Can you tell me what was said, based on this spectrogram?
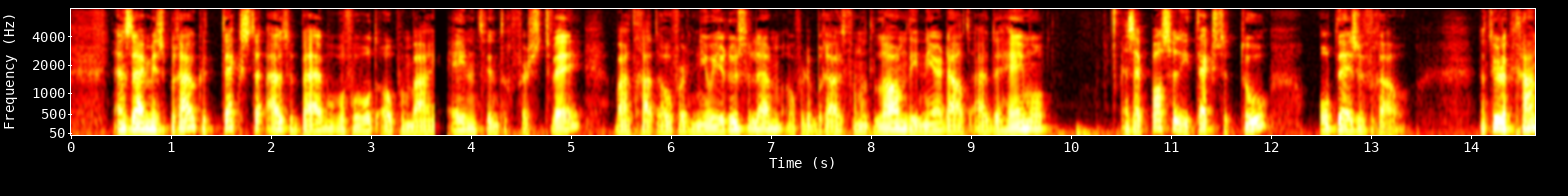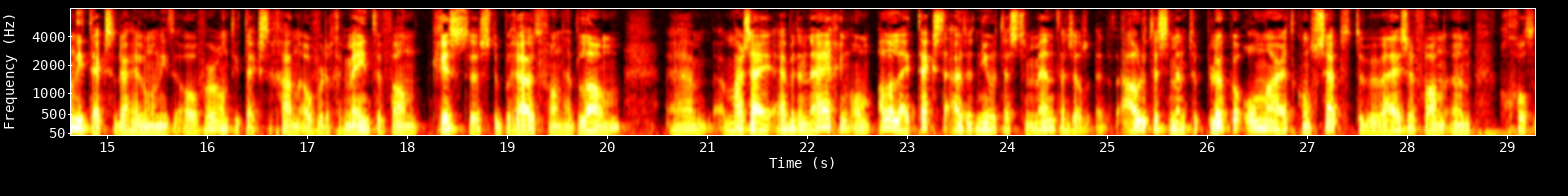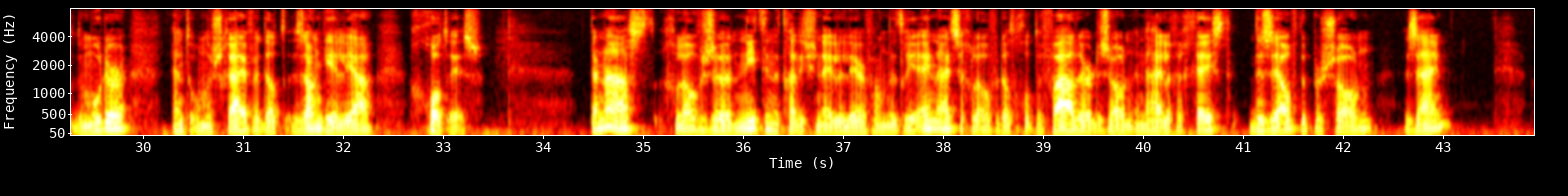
En zij misbruiken teksten uit de Bijbel, bijvoorbeeld Openbaring 21, vers 2, waar het gaat over het Nieuw Jeruzalem, over de bruid van het Lam die neerdaalt uit de hemel. En zij passen die teksten toe op deze vrouw. Natuurlijk gaan die teksten daar helemaal niet over, want die teksten gaan over de gemeente van Christus, de bruid van het Lam. Um, maar zij hebben de neiging om allerlei teksten uit het Nieuwe Testament en zelfs het Oude Testament te plukken om maar het concept te bewijzen van een God de Moeder en te onderschrijven dat Zangelia God is. Daarnaast geloven ze niet in de traditionele leer van de drie-eenheid. Ze geloven dat God de Vader, de Zoon en de Heilige Geest dezelfde persoon zijn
